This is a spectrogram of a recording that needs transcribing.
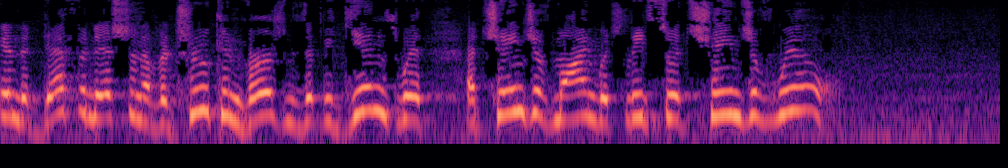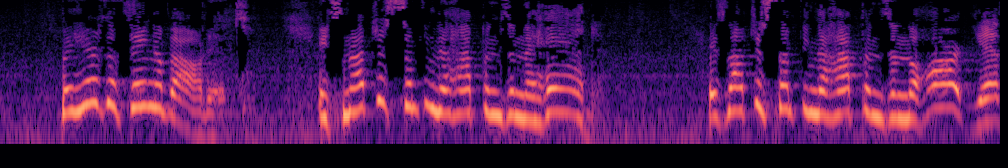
in the definition of a true conversion is it begins with a change of mind which leads to a change of will. But here's the thing about it. It's not just something that happens in the head. It's not just something that happens in the heart. Yes,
